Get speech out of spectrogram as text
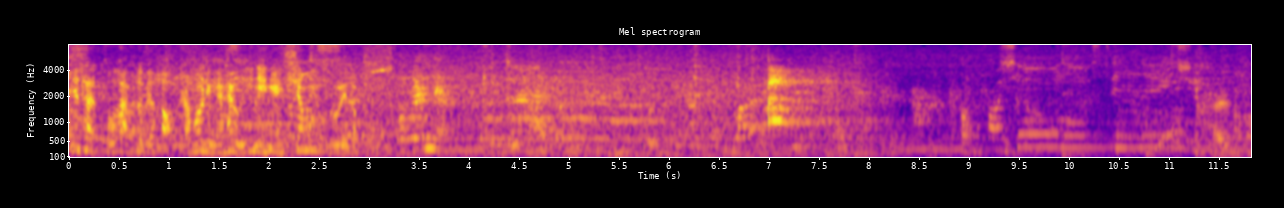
荠菜口感特别好，然后里面还有一点点香油的味道。开的好。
